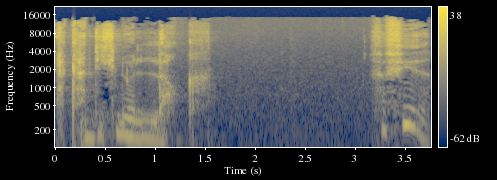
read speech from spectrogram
Er kann dich nur locken, verführen.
